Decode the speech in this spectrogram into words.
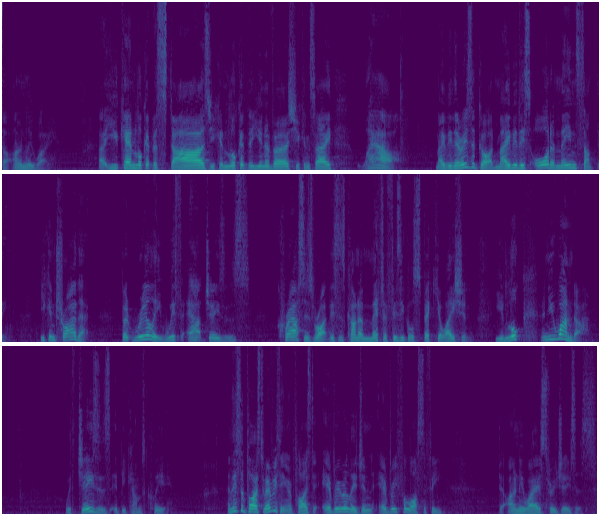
the only way. Uh, you can look at the stars, you can look at the universe, you can say, wow, maybe there is a God, maybe this order means something. You can try that. But really, without Jesus, Krauss is right. This is kind of metaphysical speculation. You look and you wonder. With Jesus, it becomes clear. And this applies to everything. It applies to every religion, every philosophy. The only way is through Jesus.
